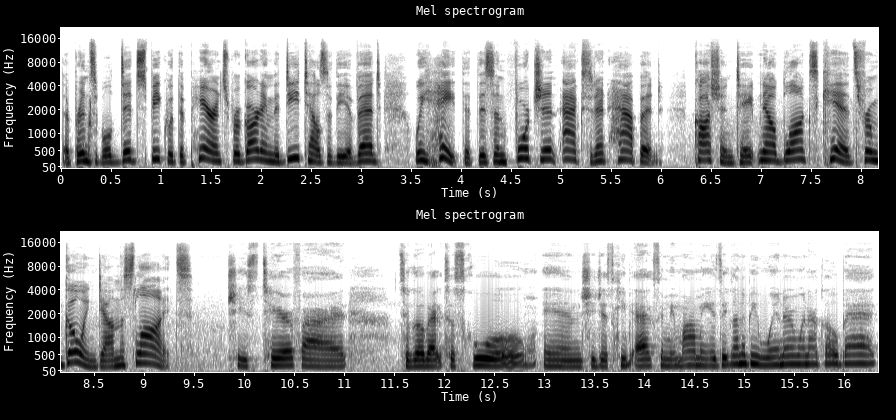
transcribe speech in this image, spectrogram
The principal did speak with the parents regarding the details of the event. We hate that this unfortunate accident happened. Caution tape now blocks kids from going down the slides. She's terrified to go back to school and she just keep asking me, Mommy, is it going to be winter when I go back?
